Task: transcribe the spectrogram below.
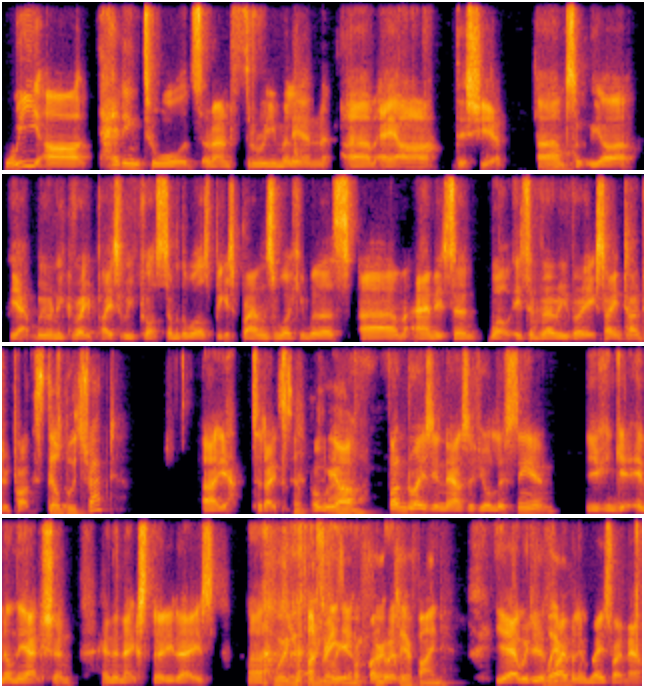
We are heading towards around 3 million um, AR this year. Um, so we are, yeah, we're in a great place. We've got some of the world's biggest brands working with us, um, and it's a well, it's a very, very exciting time to be part of this. Still business. bootstrapped? Uh, yeah, to date. But we wow. are fundraising now. So if you're listening in, you can get in on the action in the next 30 days. Uh, Where are you fundraising for ClearFind? Yeah, we're doing a Where? five million raise right now.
